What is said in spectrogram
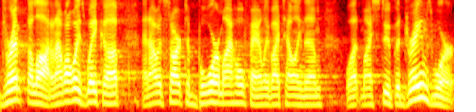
dreamt a lot. And I would always wake up and I would start to bore my whole family by telling them what my stupid dreams were.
